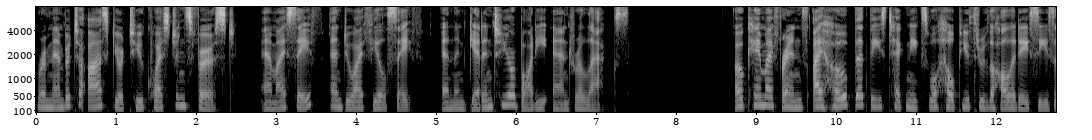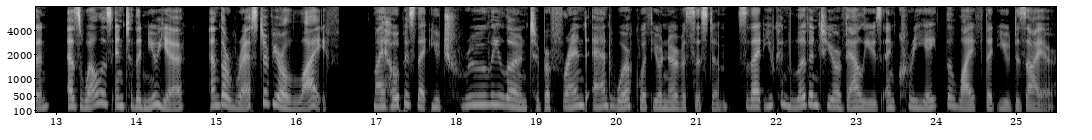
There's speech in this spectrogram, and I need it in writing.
Remember to ask your two questions first Am I safe and do I feel safe? And then get into your body and relax. Okay, my friends, I hope that these techniques will help you through the holiday season, as well as into the new year and the rest of your life. My hope is that you truly learn to befriend and work with your nervous system so that you can live into your values and create the life that you desire.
